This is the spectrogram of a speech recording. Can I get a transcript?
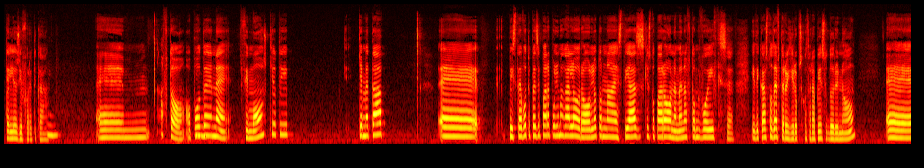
τελείως διαφορετικά. αυτό. Οπότε, ναι, θυμός και ότι... Και μετά ε, πιστεύω ότι παίζει πάρα πολύ μεγάλο ρόλο το να εστιάζεις και στο παρόν. Εμένα αυτό με βοήθησε. Ειδικά στο δεύτερο γύρο ψυχοθεραπείας στον Τωρινό. Ε,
